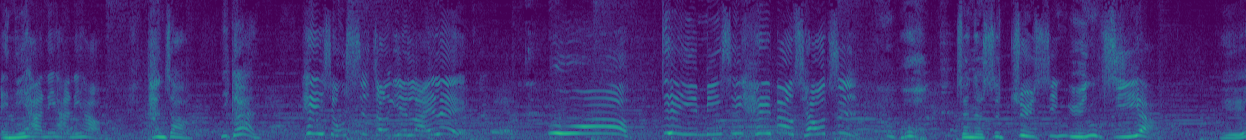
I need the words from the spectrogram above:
哎，你好你好你好，探长，你看，黑熊市长也来嘞！哇，电影明星黑豹乔治，哇！真的是巨星云集呀！诶，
